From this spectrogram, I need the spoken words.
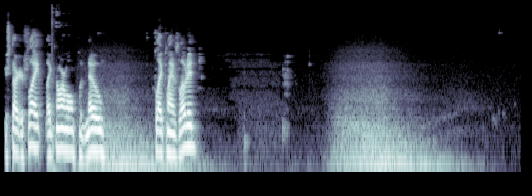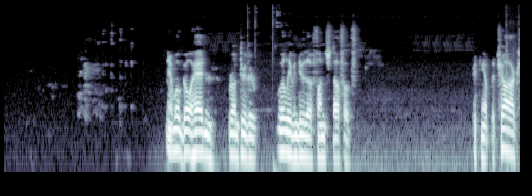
You start your flight like normal with no flight plans loaded. And we'll go ahead and run through the, we'll even do the fun stuff of picking up the chocks,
